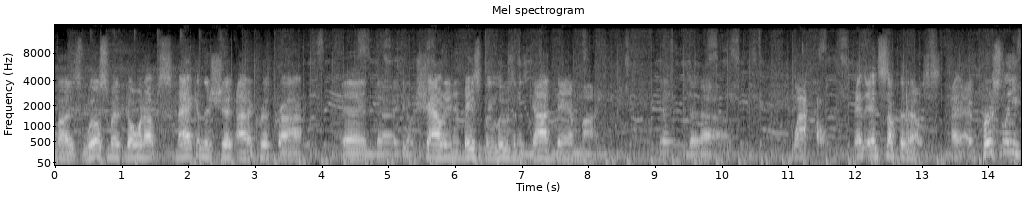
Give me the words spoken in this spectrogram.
was Will Smith going up, smacking the shit out of Chris Rock, and uh, you know, shouting and basically losing his goddamn mind. And, uh, wow, it, it's something else. I, I personally,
